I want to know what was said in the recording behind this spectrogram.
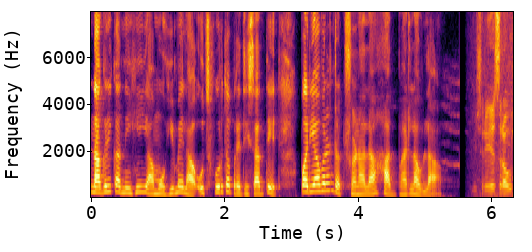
नागरिकांनीही या मोहिमेला उत्स्फूर्त प्रतिसाद देत पर्यावरण रक्षणाला हातभार लावला. मी श्रेयस राऊत.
